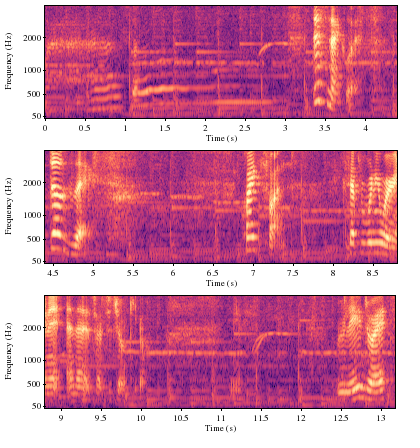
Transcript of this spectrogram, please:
lasso. This necklace does this. Quite fun, except for when you're wearing it and then it starts to choke you. Anyways, really enjoy it.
